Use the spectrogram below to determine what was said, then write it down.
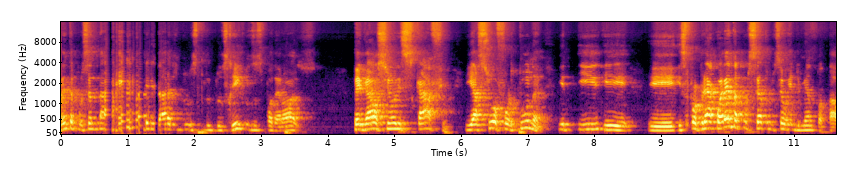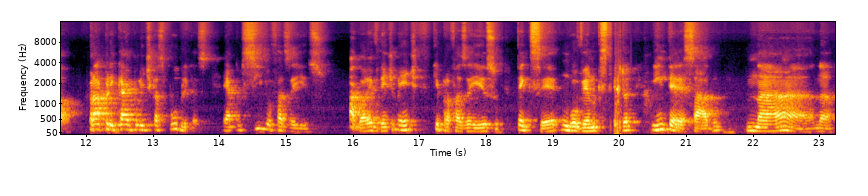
40% da rentabilidade dos, dos ricos, dos poderosos. Pegar o senhor SCAF e a sua fortuna e, e, e e expropriar 40% do seu rendimento total para aplicar em políticas públicas. É possível fazer isso. Agora, evidentemente, que para fazer isso tem que ser um governo que esteja interessado na, na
